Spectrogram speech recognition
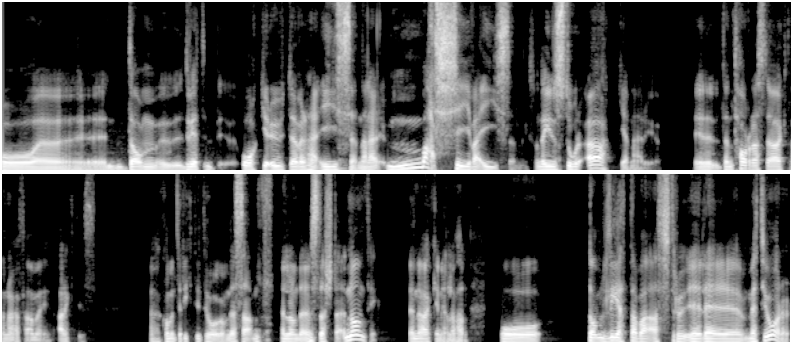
Och eh, de du vet, åker ut över den här isen, den här massiva isen. Liksom. Det är ju en stor öken. Här ju. Den torraste öknen har jag för mig, Arktis. Jag kommer inte riktigt ihåg om det är sant eller om det är den största. Någonting. En öken i alla fall. Och de letar bara astro eller meteorer.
